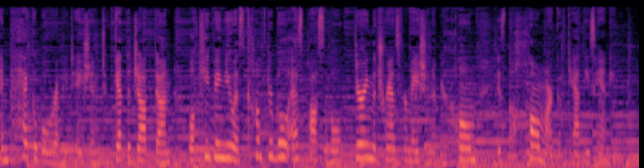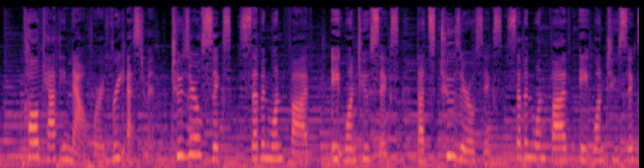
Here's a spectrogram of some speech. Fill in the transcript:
impeccable reputation to get the job done while keeping you as comfortable as possible during the transformation of your home is the hallmark of Kathy's Handy. Call Kathy now for a free estimate 206 715 8126. That's 206 715 8126.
